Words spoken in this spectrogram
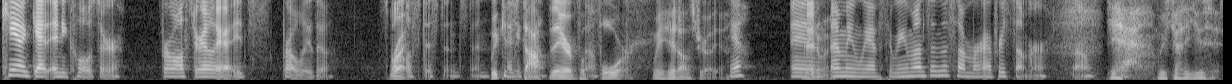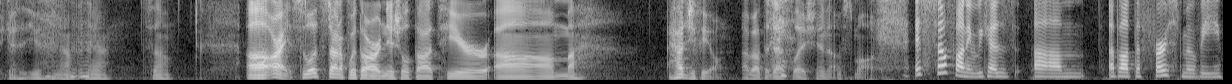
can't get any closer from Australia. It's probably the Right. smallest distance. Than We could stop else, there so. before we hit Australia. Yeah. And Anyway. I mean, we have three months in the summer every summer. So Yeah, we've got to use it. Got to use, you know. Mm-hmm. Yeah. So, uh, all right. So let's start off with our initial thoughts here. Um, how'd you feel about the desolation of Smaug? it's so funny because um, about the first movie,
